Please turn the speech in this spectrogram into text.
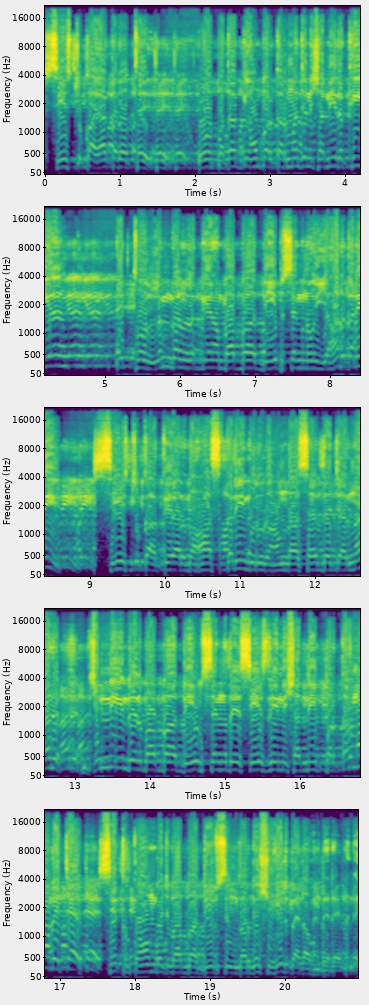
ਸੀਸ ਝੁਕਾਇਆ ਕਰੋ ਉੱਥੇ। ਉਹ ਪਤਾ ਕਿਉਂ ਪਰਕਰਮਾ 'ਚ ਨਿਸ਼ਾਨੀ ਰੱਖੀ ਹੈ? ਇੱਥੋਂ ਲੰਘਣ ਲੱਗਿਆ ਬਾਬਾ ਦੀਪ ਸਿੰਘ ਨੂੰ ਯਾਦ ਕਰੀ। ਸੀਸ ਝੁਕਾ ਕੇ ਅਰਦਾਸ ਕਰੀ ਗੁਰੂ ਰਾਮਦਾਸ ਸਾਹਿਬ ਦੇ ਚਰਨਾਂ 'ਚ। ਜਿੰਨੀ ਦੇਰ ਬਾਬਾ ਦੀਪ ਸਿੰਘ ਦੇ ਸੀਸ ਦੀ ਨਿਸ਼ਾਨੀ ਪਰਕਰਮਾ ਵਿੱਚ ਹੈ, ਸਿੱਖ ਕੌਮ ਵਿੱਚ ਬਾਬਾ ਦੀਪ ਸਿੰਘ ਵਰਗੇ ਸ਼ਹੀਦ ਪੈਦਾ ਹੁੰਦੇ ਰਹਿਣਗੇ।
